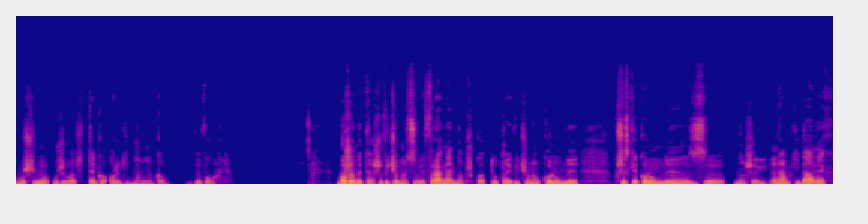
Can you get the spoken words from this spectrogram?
musimy używać tego oryginalnego wywołania. Możemy też wyciągnąć sobie fragment, na przykład tutaj wyciągnę kolumny, wszystkie kolumny z naszej ramki danych,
